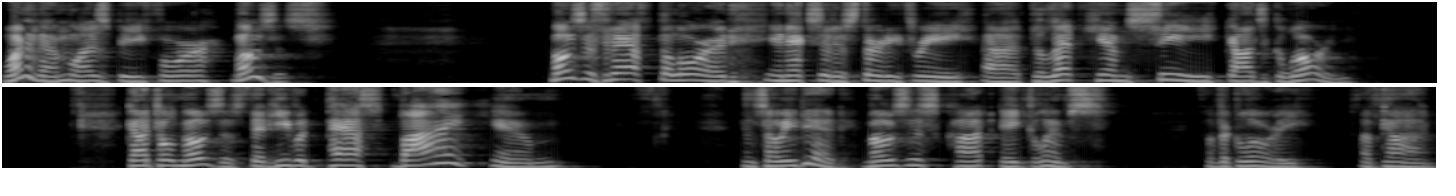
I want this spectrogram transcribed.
One of them was before Moses. Moses had asked the Lord in Exodus 33 uh, to let him see God's glory. God told Moses that he would pass by him, and so he did. Moses caught a glimpse of the glory of God.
